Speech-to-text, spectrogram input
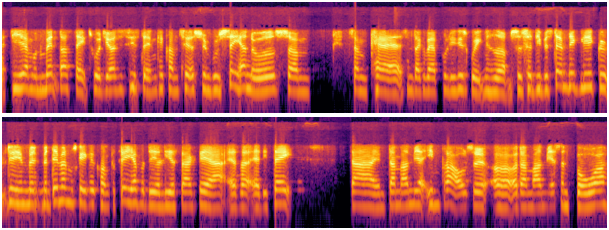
at de her monumenter og statuer, de også i sidste ende kan komme til at symbolisere noget, som, som, kan, som der kan være politisk uenighed om. Så, så de er bestemt ikke ligegyldige, men, men det man måske kan konkludere på det, jeg lige har sagt, det er, altså, at i dag, der, der er meget mere inddragelse, og, og der er meget mere sådan borger-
